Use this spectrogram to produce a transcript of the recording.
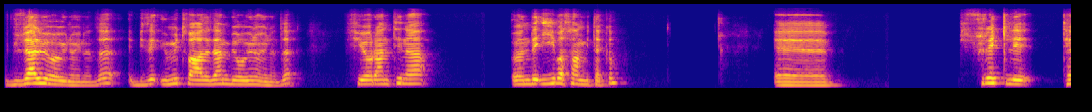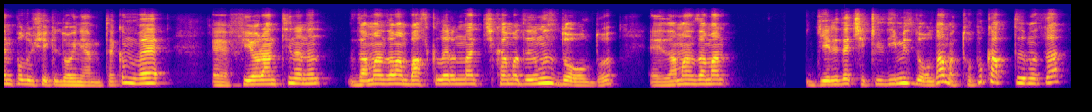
güzel bir oyun oynadı. Bize ümit vaat eden bir oyun oynadı. Fiorentina önde iyi basan bir takım. Ee, sürekli tempolu bir şekilde oynayan bir takım ve e, Fiorentina'nın zaman zaman baskılarından çıkamadığımız da oldu. E, zaman zaman geride çekildiğimiz de oldu ama topu kaptığımızda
